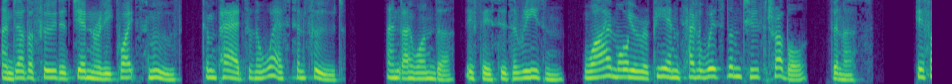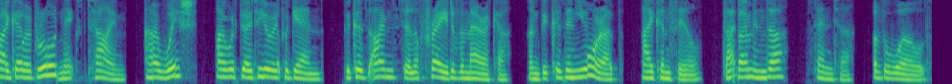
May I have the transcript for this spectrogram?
and other food is generally quite smooth compared to the Western food. And I wonder if this is a reason why more Europeans have a wisdom tooth trouble than us. If I go abroad next time, I wish I would go to Europe again because I'm still afraid of America, and because in Europe, I can feel that I'm in the center of the world.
